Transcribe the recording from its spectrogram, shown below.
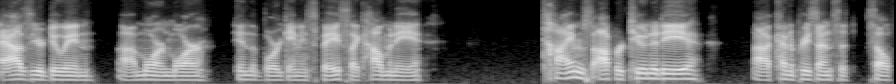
as you're doing uh, more and more in the board gaming space, like how many times opportunity uh, kind of presents itself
